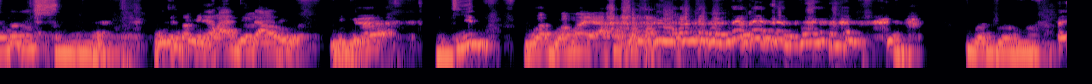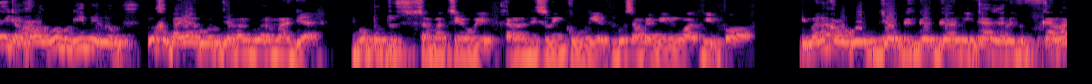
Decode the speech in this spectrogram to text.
emang Gue tuh Tapi punya hati tahu. enggak dikit. buat gua mah ya. buat gua mah. Tanya kalau kalau gue begini lu, lu kebayang gue zaman gue remaja, gue putus sama cewek karena diselingkuhin, gue sampai minum wipol. Gimana kalau gue jaga gagal nikah karena karena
